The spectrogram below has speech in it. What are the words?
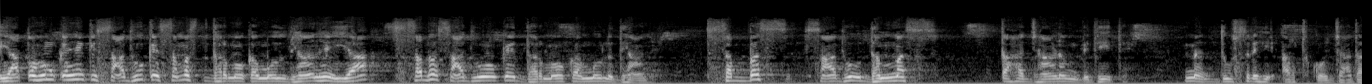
या तो हम कहें कि साधु के समस्त धर्मों का मूल ध्यान है, या सब साधुओं के धर्मों का मूल ध्यान है। सबस साधु धम्मस तह झाणम विधित मैं दूसरे ही अर्थ को ज़्यादा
